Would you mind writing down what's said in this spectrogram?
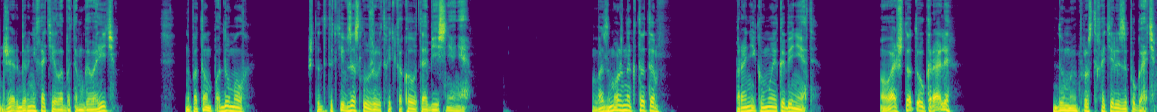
Джербер не хотел об этом говорить, но потом подумал, что детектив заслуживает хоть какого-то объяснения. Возможно, кто-то проник в мой кабинет. У вас что-то украли? Думаю, просто хотели запугать.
